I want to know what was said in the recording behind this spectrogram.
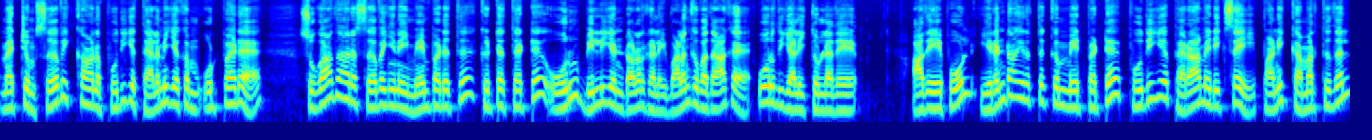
மற்றும் சேவைக்கான புதிய தலைமையகம் உட்பட சுகாதார சேவையினை மேம்படுத்த கிட்டத்தட்ட ஒரு பில்லியன் டாலர்களை வழங்குவதாக உறுதியளித்துள்ளது அதேபோல் இரண்டாயிரத்துக்கும் மேற்பட்ட புதிய பராமெடிக்ஸை பணிக்கமர்த்துதல்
